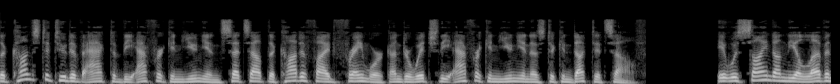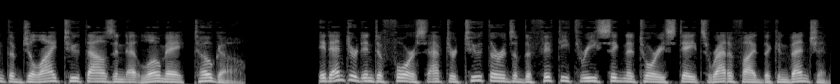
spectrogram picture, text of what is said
The Constitutive Act of the African Union sets out the codified framework under which the African Union is to conduct itself. It was signed on the 11th of July 2000 at Lomé, Togo. It entered into force after two-thirds of the 53 signatory states ratified the convention.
